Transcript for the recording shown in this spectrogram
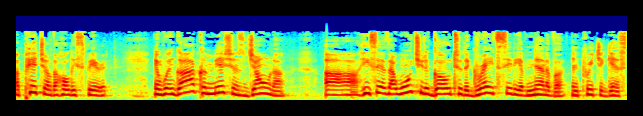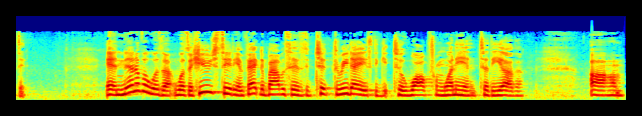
a picture of the Holy Spirit. And when God commissions Jonah, uh, he says, I want you to go to the great city of Nineveh and preach against it. And Nineveh was a was a huge city. In fact, the Bible says it took three days to get to walk from one end to the other. Um,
